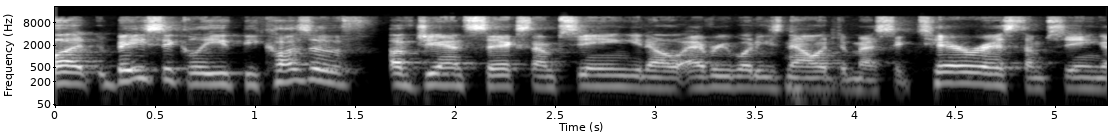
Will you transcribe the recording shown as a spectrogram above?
But basically, because of of Jan 6, I'm seeing, you know, everybody's now a domestic terrorist. I'm seeing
